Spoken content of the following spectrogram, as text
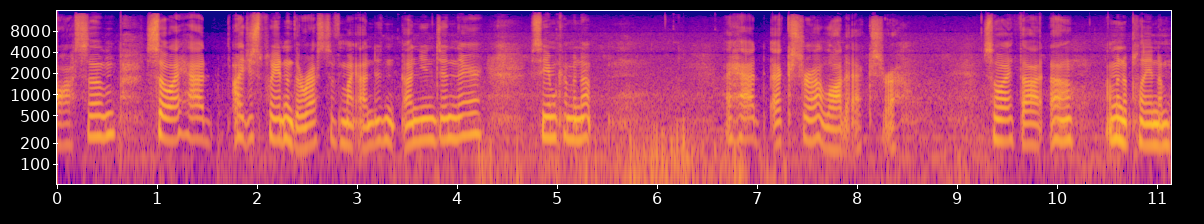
awesome. So I had, I just planted the rest of my onion, onions in there. See them coming up? I had extra, a lot of extra. So I thought, oh, I'm going to plant them.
